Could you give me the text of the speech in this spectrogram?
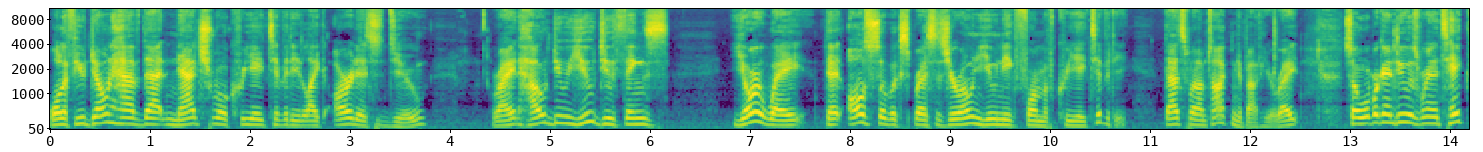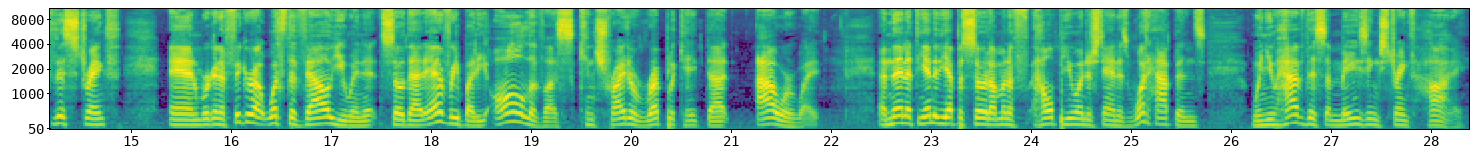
Well, if you don't have that natural creativity like artists do, right? How do you do things your way that also expresses your own unique form of creativity? That's what I'm talking about here, right? So, what we're going to do is we're going to take this strength and we're going to figure out what's the value in it so that everybody, all of us, can try to replicate that our way. And then at the end of the episode, I'm going to f- help you understand is what happens when you have this amazing strength high,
